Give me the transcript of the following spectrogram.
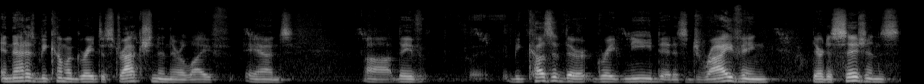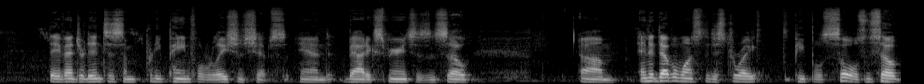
and that has become a great distraction in their life, and uh, they've because of their great need that is driving their decisions, they've entered into some pretty painful relationships and bad experiences, and so. Um, and the devil wants to destroy people's souls. And so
